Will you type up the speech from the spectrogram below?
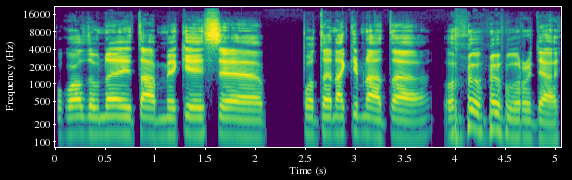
Походу, в неї там якась е, потайна кімната у грудях.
